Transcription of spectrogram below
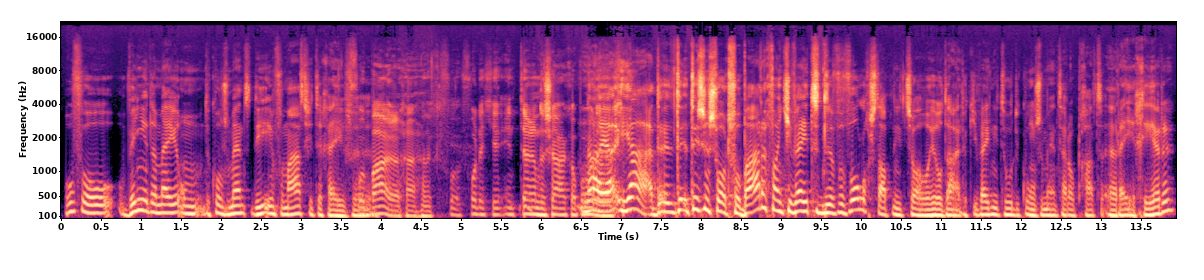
hoeveel win je ermee om de consument die informatie te geven? Voorbarig eigenlijk. Voor, voordat je intern de zaken op orde Nou ja, ja het is een soort voorbarig, want je weet de vervolgstap niet zo heel duidelijk. Je weet niet hoe de consument daarop gaat eh, reageren.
